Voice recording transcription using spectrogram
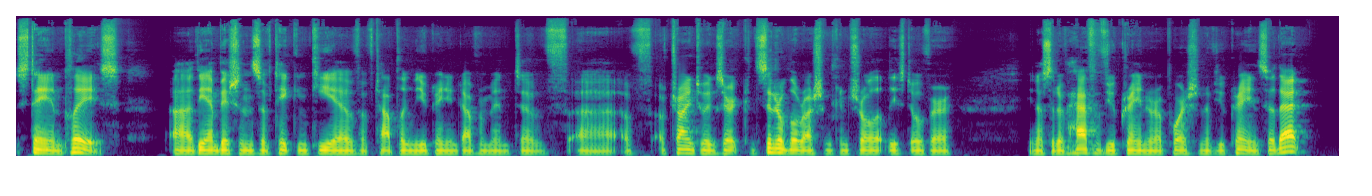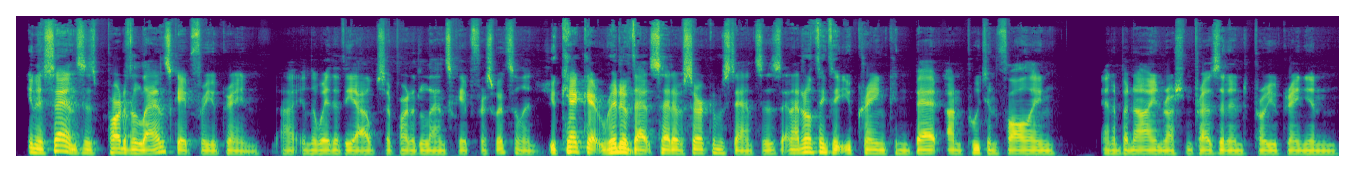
stay in place. Uh, the ambitions of taking Kiev, of toppling the Ukrainian government, of, uh, of of trying to exert considerable Russian control, at least over, you know, sort of half of Ukraine or a portion of Ukraine. So that, in a sense, is part of the landscape for Ukraine, uh, in the way that the Alps are part of the landscape for Switzerland. You can't get rid of that set of circumstances, and I don't think that Ukraine can bet on Putin falling and a benign Russian president, pro-Ukrainian,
